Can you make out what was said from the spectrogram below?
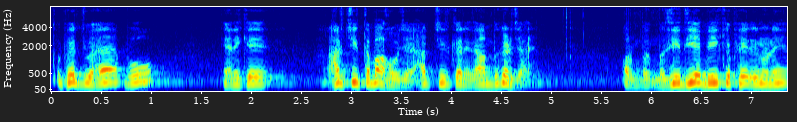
تو پھر جو ہے وہ یعنی کہ ہر چیز تباہ ہو جائے، ہر چیز کا نظام بگڑ جائے۔ اور مزید یہ بھی کہ پھر انہوں نے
